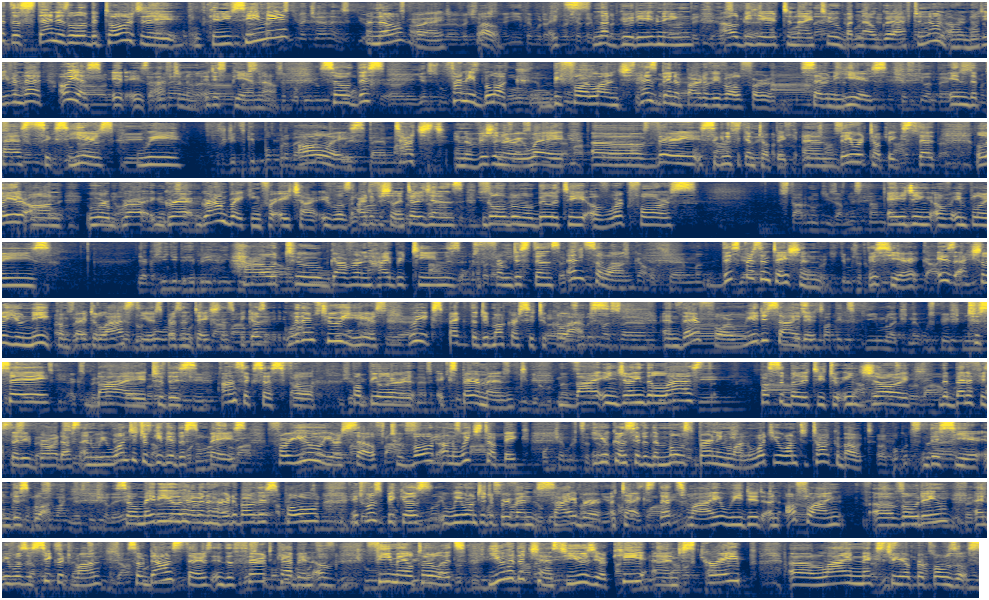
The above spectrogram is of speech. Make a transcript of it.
Yeah, the stand is a little bit taller today. Can you see me? Uh, no? All right. Well, it's not good evening. I'll be here tonight too, but now good afternoon, or not even that. Oh yes, it is afternoon. It is PM now. So this funny block before lunch has been a part of Evolve for 70 years. In the past six years, we always touched in a visionary way a uh, very significant topic, and they were topics that later on were groundbreaking for HR. It was artificial intelligence, global mobility of workforce, aging of employees, how to govern hybrid teams from distance, and so on. This presentation this year is actually unique compared to last year's presentations because within two years we expect the democracy to collapse. And therefore we decided to say bye to this unsuccessful popular experiment by enjoying the last possibility to enjoy the benefits that it brought us. And we wanted to give you the space for you yourself to vote on which topic you consider the most burning one, what you want to talk about this year in this block. So maybe you haven't heard about this poll. It was because we wanted to prevent cyber attacks. That's why we did an offline uh, voting, and it was a secret one. So downstairs in the third cabin of female toilets, you had the chance to use your key and scrape a line next to your proposals.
